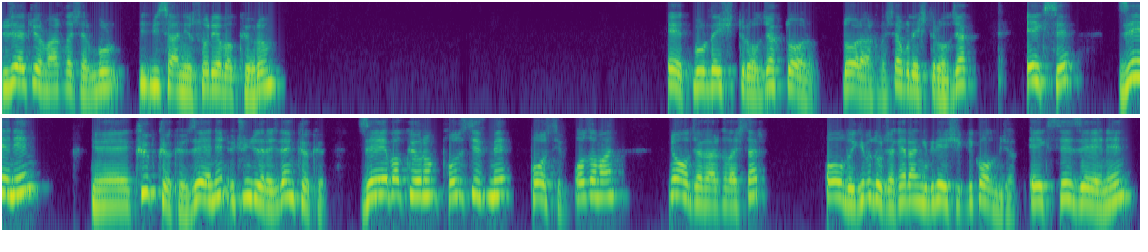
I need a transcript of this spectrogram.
Düzeltiyorum arkadaşlar. Bu bir, bir saniye soruya bakıyorum. Evet burada eşittir olacak. Doğru. Doğru arkadaşlar. Burada eşittir olacak. Eksi z'nin e, küp kökü. Z'nin 3. dereceden kökü. Z'ye bakıyorum. Pozitif mi? Pozitif. O zaman ne olacak arkadaşlar? Olduğu gibi duracak. Herhangi bir değişiklik olmayacak. Eksi z'nin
